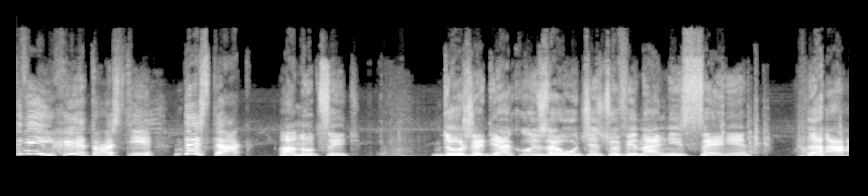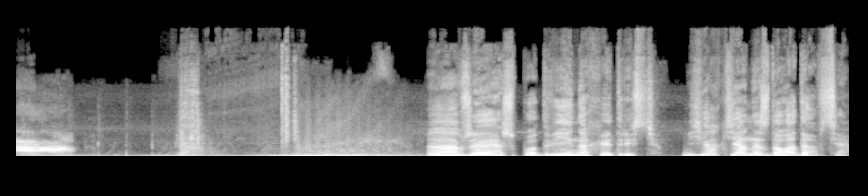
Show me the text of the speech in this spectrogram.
дві хитрості. Десь так. Ану цить. Дуже дякую за участь у фінальній сцені. Ха-ха-ха! А вже ж подвійна хитрість. Як я не здогадався.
